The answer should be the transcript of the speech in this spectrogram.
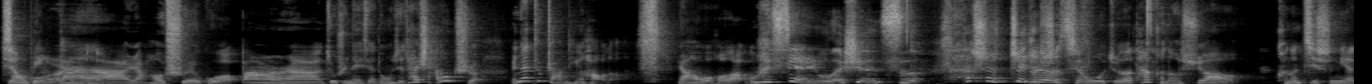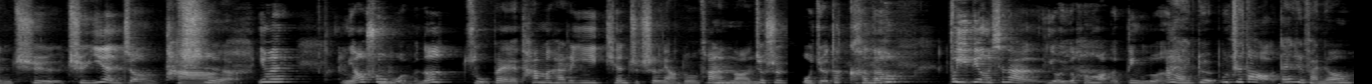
小饼干啊，然后水果棒儿啊，就是那些东西，他啥都吃。人家就长得挺好的，然后我和我老公 陷入了深思。但是这个事情，我觉得他可能需要可能几十年去去验证它，是因为你要说嗯我们的祖辈，他们还是一天只吃两顿饭的，嗯就是我觉得可能不一定现在有一个很好的定论。哎，对，不知道，但是反正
